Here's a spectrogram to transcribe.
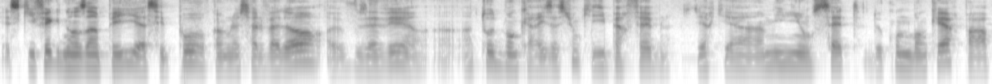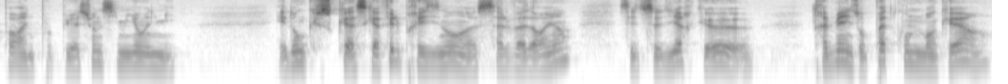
et ce qui fait que dans un pays assez pauvre comme le Salvador, euh, vous avez un, taux de bancarisation qui est hyper faible. C'est-à-dire qu'il y a 1,7 million de comptes bancaires par rapport à une population de 6 millions et donc ce qu'a fait le président euh, salvadorien, c'est de se dire que euh, très bien, ils n'ont pas de compte bancaire, hein,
